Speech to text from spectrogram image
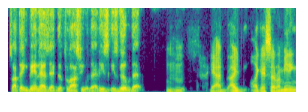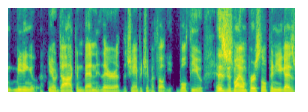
So I think Ben has that good philosophy with that. He's he's good with that. Mm-hmm. Yeah, I, I, like I said, I'm meeting meeting you know Doc and Ben there at the championship. I felt both of you, and this is just my own personal opinion. You guys,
